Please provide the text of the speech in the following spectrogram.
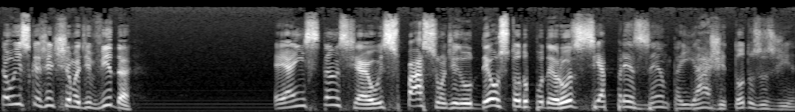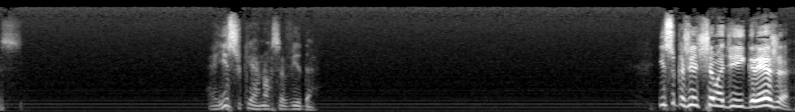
Então, isso que a gente chama de vida é a instância, é o espaço onde o Deus Todo-Poderoso se apresenta e age todos os dias. É isso que é a nossa vida. Isso que a gente chama de igreja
